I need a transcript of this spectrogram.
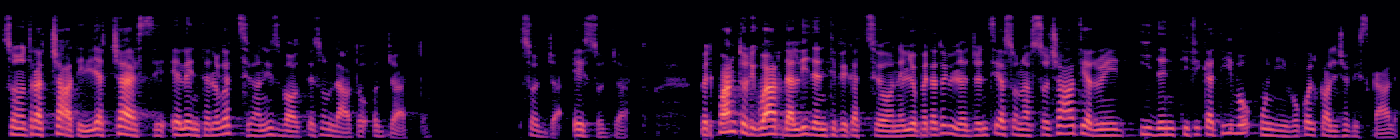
sono tracciati gli accessi e le interrogazioni svolte su un dato oggetto e soggetto. Per quanto riguarda l'identificazione, gli operatori dell'Agenzia sono associati ad un identificativo univoco, il codice fiscale.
